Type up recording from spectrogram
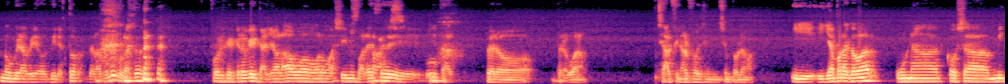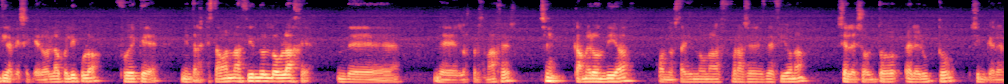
no hubiera habido director de la película, ¿sabes? Porque creo que cayó al agua o algo así, me parece, y, tal. Pero, pero bueno, o sea, al final fue sin, sin problema. Y, y ya para acabar, una cosa mítica que se quedó en la película fue que mientras que estaban haciendo el doblaje de, de los personajes, Sí. Cameron Díaz, cuando está diciendo unas frases de Fiona, se le soltó el eructo sin querer,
